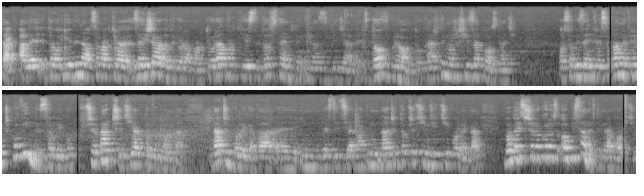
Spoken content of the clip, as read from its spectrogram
Tak, ale to jedyna osoba, która zajrzała do tego raportu. Raport jest dostępny u nas w wydziale do wglądu. Każdy może się zapoznać. Osoby zainteresowane wręcz powinny sobie przepatrzeć, jak to wygląda. Na czym polega ta e, inwestycja, na, tym, na czym to przedsięwzięcie polega, bo ono jest szeroko opisane w tym raporcie.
